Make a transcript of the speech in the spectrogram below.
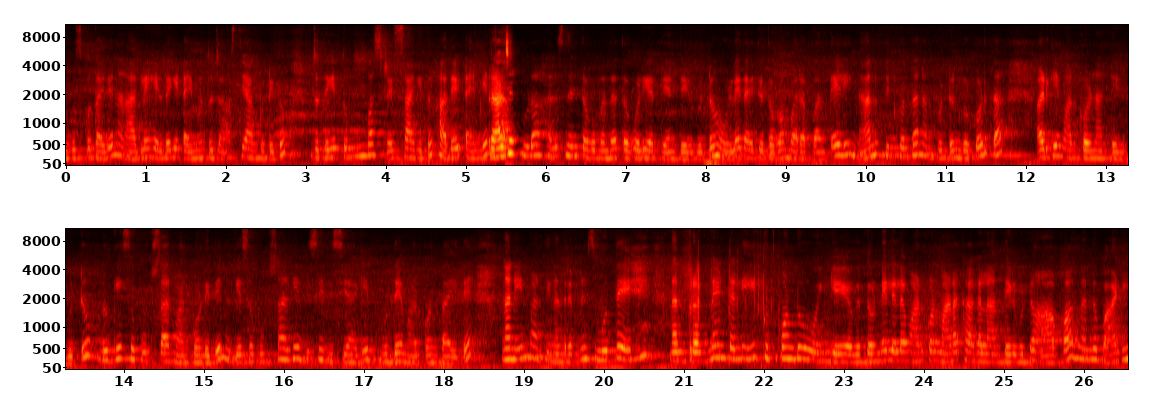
ಮುಗಿಸ್ಕೊತಾ ಇದ್ದೆ. ನಾನು ಆಗಲೇ ಹೇಳಿದಾಗೆ ಟೈಮ್ ಅಂತೂ ಜಾಸ್ತಿ ಆಗಿಬಿಟ್ಟಿತ್ತು. ಜೊತೆಗೆ ತುಂಬ ಸ್ಟ್ರೆಸ್ ಆಗಿತ್ತು. ಅದೇ ಟೈಮ್ಗೆ ರಾಜ ಕೂಡ ಹಲಸಿನ ತೊಗೊಬಂದ ತಗೊಳ್ಳಿ ಅತ್ತೆ ಅಂತ ಹೇಳ್ಬಿಟ್ಟು ಒಳ್ಳೇದಾಯ್ತು ತೊಗೊಂಬಾರಪ್ಪ ಅಂತೇಳಿ ನಾನು ತಿನ್ಕೊಂತ ನಮ್ಮ ಪುಟ್ಟನಿಗೂ ಕೊಡ್ತಾ ಅಡುಗೆ ಮಾಡ್ಕೊಳ್ಳೋಣ ಅಂತ ಹೇಳ್ಬಿಟ್ಟು ನುಗ್ಗೆ ಸೊಪ್ಪು ಉಪ್ಸಾರು ಮಾಡ್ಕೊಂಡಿದ್ದೆ. ನುಗ್ಗೆ ಸೊಪ್ಪು ಉಪ್ಸಾರಿಗೆ ಬಿಸಿ ಬಿಸಿಯಾಗಿ ಮುದ್ದೆ ಮಾಡ್ಕೊತಾ ಇದ್ದೆ. ನಾನು ಏನು ಮಾಡ್ತೀನಿ ಅಂದರೆ ಫ್ರೆಂಡ್ಸ್ ಮುದ್ದೆ ನಾನು ಪ್ರೆಗ್ನೆಂಟಲ್ಲಿ ಕುತ್ಕೊಂಡು ಹಿಂಗೆ ದೊಣ್ಣೆಲೆಲ್ಲ ಮಾಡ್ಕೊಂಡು ಮಾಡೋಕ್ಕಾಗಲ್ಲ ಅಂತ ಹೇಳ್ಬಿಟ್ಟು ಆವಾಗ ನಾನು ಬಾಂಡ್ಲಿ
